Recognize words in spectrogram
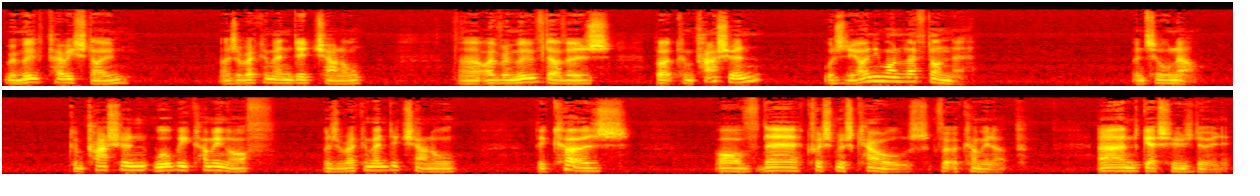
removed Perry Stone as a recommended channel. Uh, I've removed others, but Compassion was the only one left on there until now. Compassion will be coming off as a recommended channel because of their Christmas carols that are coming up. And guess who's doing it?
